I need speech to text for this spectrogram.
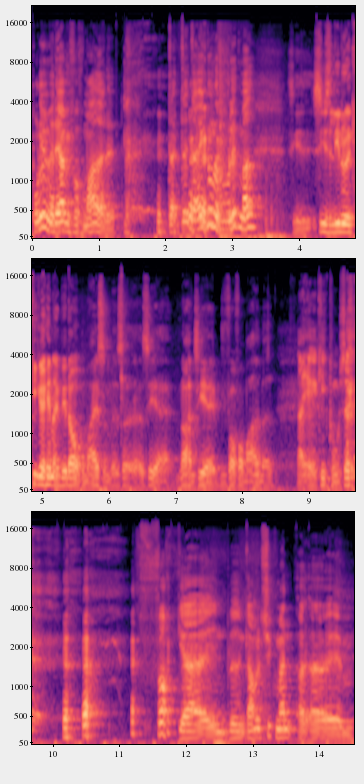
Problemet er, det at vi får for meget af det. Der, der, der er ikke nogen, der får for lidt mad. sige lige nu, jeg kigger Henrik lidt over på mig, så, så, siger når han siger, at vi får for meget mad. Nej, jeg kan kigge på mig selv. Fuck, jeg er en, blevet en gammel tyk mand, og, og øhm,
